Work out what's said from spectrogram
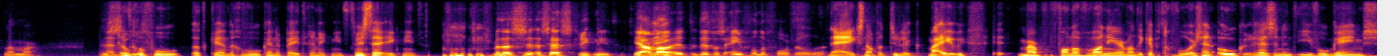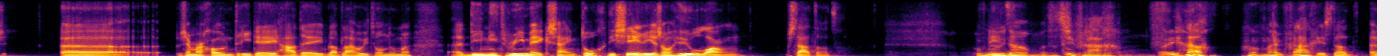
Laat maar. Dus Ja, dat dat, gevoel, dat, ken, dat gevoel kennen Peter en ik niet. Tenminste, ik niet. Maar dat is Assassin's Creed niet. Ja, Nee. maar het- dit was een van de voorbeelden. Nee, ik snap het natuurlijk. Maar, maar vanaf wanneer, want ik heb het gevoel, er zijn ook Resident Evil games, eh, zeg maar gewoon 3D, HD, bla bla, hoe je het wil noemen, eh, die niet remakes zijn, toch? Die serie is al heel lang, bestaat dat? Je niet? nou? Wat is je vraag? Eh, ja. Nou, mijn vraag is dat eh,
